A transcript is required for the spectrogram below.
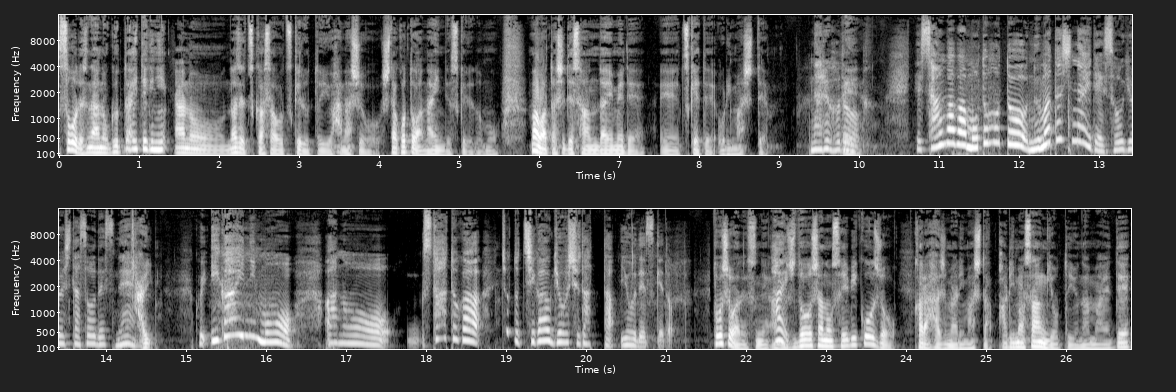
そうですね。あの具体的にあのなぜ司をつけるという話をしたことはないんですけれども、まあ、私で3代目で、えー、つけておりまして。なるほど、えー、三和はもともと沼田市内で創業したそうですね。はい。これ意外にもあのスタートがちょっと違う業種だったようですけど当初はですね、はい、自動車の整備工場から始まりました。パリマ産業という名前で、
